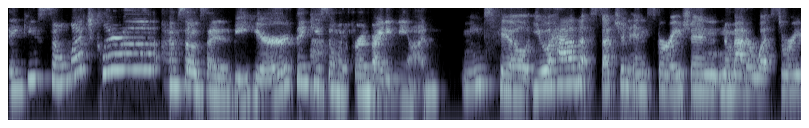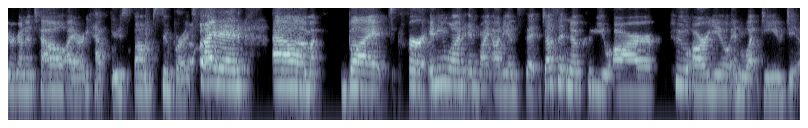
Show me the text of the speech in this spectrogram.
Thank you so much, Clara. I'm so excited to be here. Thank you so much for inviting me on. Me too. You have such an inspiration no matter what story you're going to tell. I already have goosebumps, super excited. Um, but for anyone in my audience that doesn't know who you are, who are you and what do you do?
